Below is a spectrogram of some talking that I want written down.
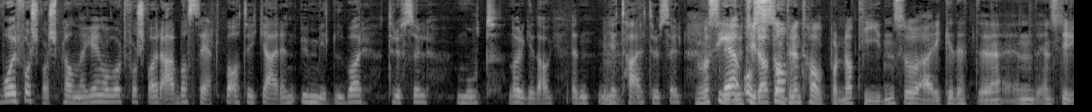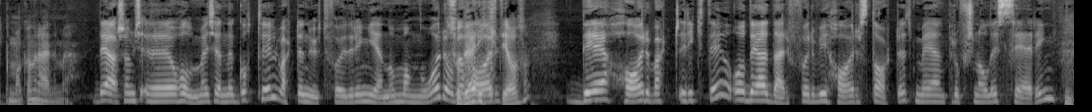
vår forsvarsplanlegging og vårt forsvar er basert på at det ikke er en umiddelbar trussel mot Norge i dag. En militær trussel. Hva sier du til også... at omtrent halvparten av tiden så er ikke dette en, en styrke man kan regne med? Det er som eh, Holme kjenner godt til, vært en utfordring gjennom mange år. så det, det er har, riktig også? Det har vært riktig, og det er derfor vi har startet med en profesjonalisering mm.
